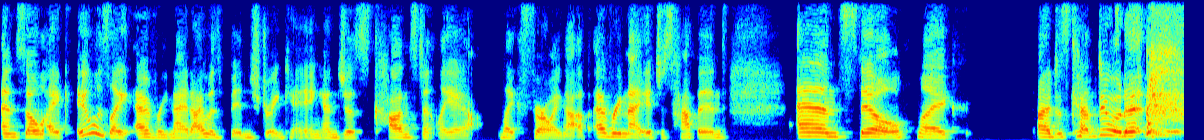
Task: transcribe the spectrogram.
And so, like, it was like every night I was binge drinking and just constantly like throwing up every night. It just happened. And still, like, I just kept doing it.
